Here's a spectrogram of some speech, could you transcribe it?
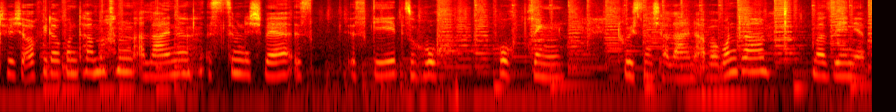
natürlich auch wieder runter machen. Alleine ist ziemlich schwer. Es, es geht so hoch hochbringen. Tue ich es nicht alleine. Aber runter, mal sehen jetzt.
